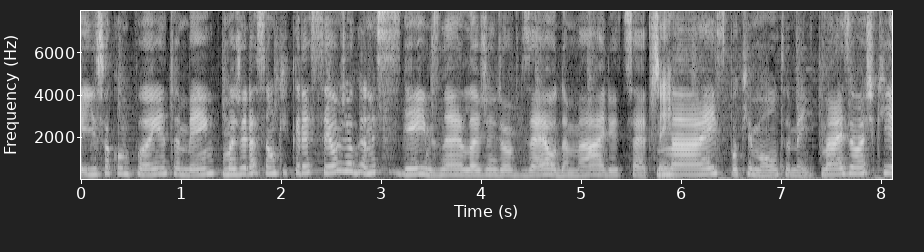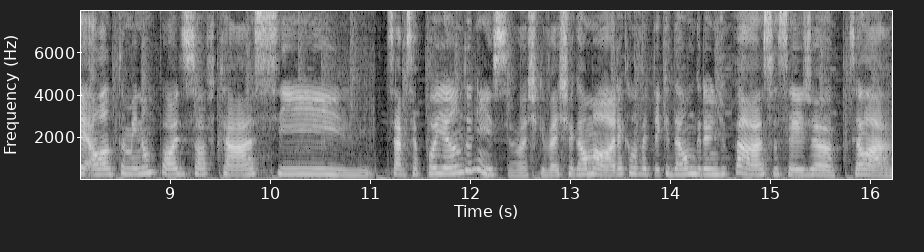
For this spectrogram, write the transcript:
isso acompanha também uma geração que cresceu jogando esses games, né? Legend of Zelda, Mario, etc. Sim. Mas, Pokémon também. Mas eu acho que ela também não pode só ficar se, sabe, se apoiando nisso. Eu acho que vai chegar uma hora que ela vai ter que dar um grande passo, seja, sei lá,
